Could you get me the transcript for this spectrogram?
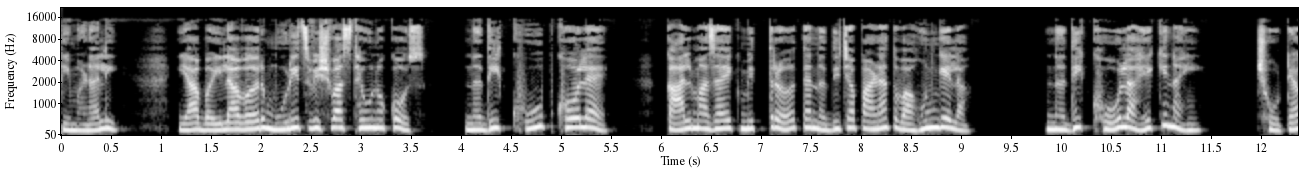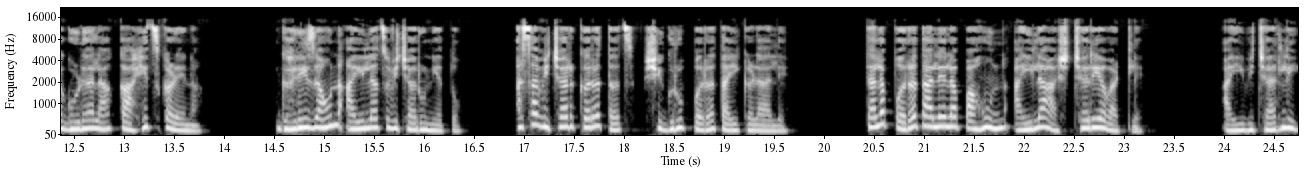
ती म्हणाली या बैलावर मुळीच विश्वास ठेवू नकोस. नदी खूप खोल आहे. काल माझा एक मित्र त्या नदीच्या पाण्यात वाहून गेला. नदी खोल आहे की नाही? छोट्या घोड्याला काहीच कळेना. घरी जाऊन आईलाच विचारून येतो. असा विचार करतच शिगरू परत आईकडे आले. त्याला परत आलेला पाहून आईला आश्चर्य वाटले. आई विचारली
